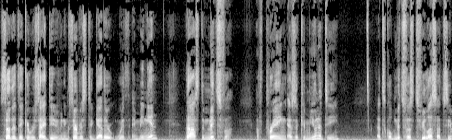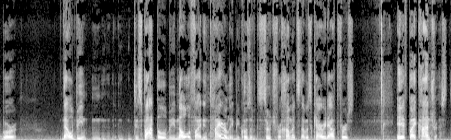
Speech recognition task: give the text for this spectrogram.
so that they could recite the evening service together with a minyan. Thus, the mitzvah of praying as a community, that's called mitzvahs tefillas hatzibur, that will be this battle will be nullified entirely because of the search for chametz that was carried out first. If, by contrast,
